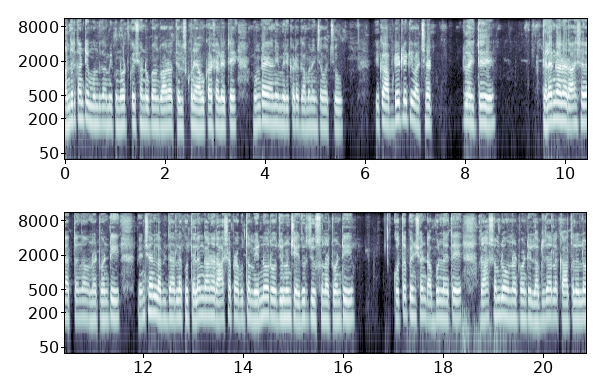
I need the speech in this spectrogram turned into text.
అందరికంటే ముందుగా మీకు నోటిఫికేషన్ రూపం ద్వారా తెలుసుకునే అవకాశాలు అయితే ఉంటాయని మీరు ఇక్కడ గమనించవచ్చు. ఇక అప్డేట్లకి వచ్చినట్లయితే తెలంగాణ రాష్ట్ర వ్యాప్తంగా ఉన్నటువంటి పెన్షన్ లబ్ధిదారులకు తెలంగాణ రాష్ట్ర ప్రభుత్వం ఎన్నో రోజుల నుంచి ఎదురు చూస్తున్నటువంటి కొత్త పెన్షన్ డబ్బులను అయితే రాష్ట్రంలో ఉన్నటువంటి లబ్ధిదారుల ఖాతాలలో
